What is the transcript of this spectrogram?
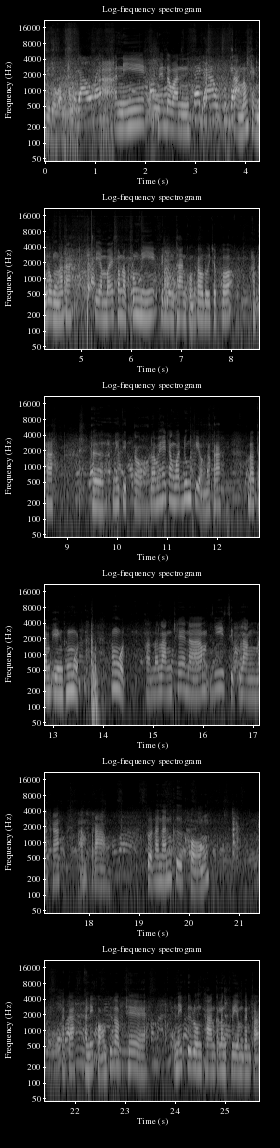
พี่ตะวันเท่าไหร่ยาวไหมอ่าอันนี้แม่ตะวันถ้ายาวคุณยาสั่วงน้ำแข็งลงนะคะ เตรียมไว้สำหรับพรุ่งนี้เป็นโรงทานของเราโดยเฉพาะนะคะเออนี่ติดต่อเราไม่ให้ทางวัดยุ่งเกี่ยวนะคะ เราทำเองทั้งหมดทั้งหมดอ่าละลังแช่น้ำยี่สิบลังนะคะน้ำเปล่า ส่วนอันนั้นคือของ นะคะ อันนี้ของที่เราแช่ อันนี้คือโรงทานกำลังเตรียมกันค่ะ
